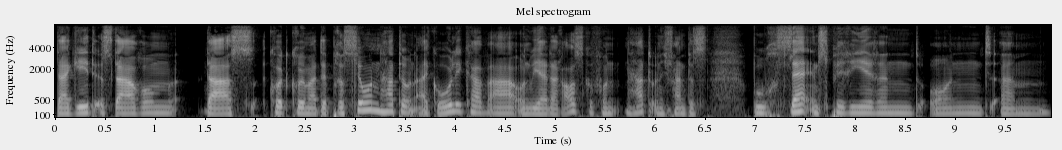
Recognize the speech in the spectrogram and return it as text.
Da geht es darum, dass Kurt Krömer Depressionen hatte und Alkoholiker war und wie er da rausgefunden hat. Und ich fand das Buch sehr inspirierend und ähm,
